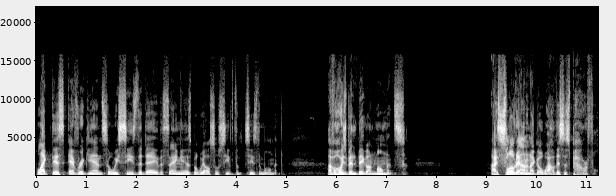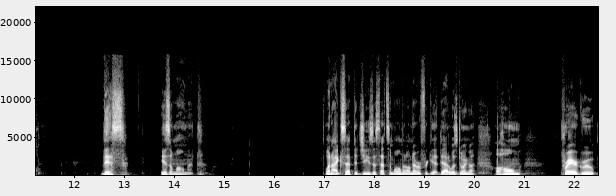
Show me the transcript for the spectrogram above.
like this ever again. So we seize the day, the saying is, but we also seize the, seize the moment. I've always been big on moments. I slow down and I go, wow, this is powerful. This is a moment. When I accepted Jesus, that's a moment. I'll never forget. Dad was doing a, a home prayer group,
